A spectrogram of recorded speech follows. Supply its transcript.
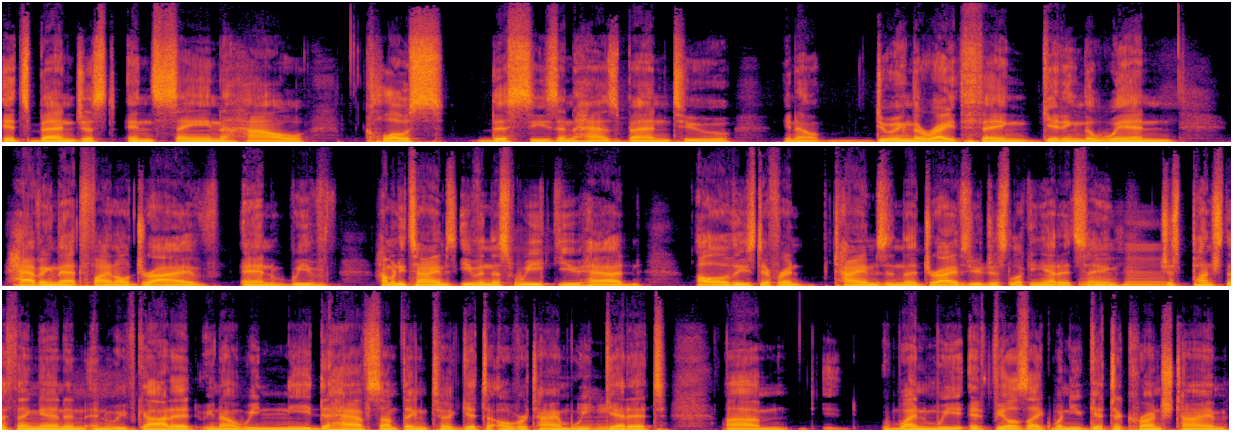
it's been just insane how close this season has been to you know doing the right thing, getting the win, having that final drive, and we've how many times even this week you had all of these different times in the drives you're just looking at it saying just punch the thing in and, and we've got it. You know we need to have something to get to overtime. We get it. Um, when we it feels like when you get to crunch time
